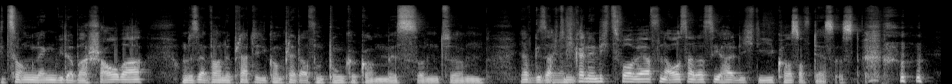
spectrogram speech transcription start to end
die Songlängen wieder überschaubar und es ist einfach eine Platte, die komplett auf den Punkt gekommen ist und ähm, ich habe gesagt, ja. ich kann dir nichts vorwerfen, außer dass sie halt nicht die Cause of Death ist.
